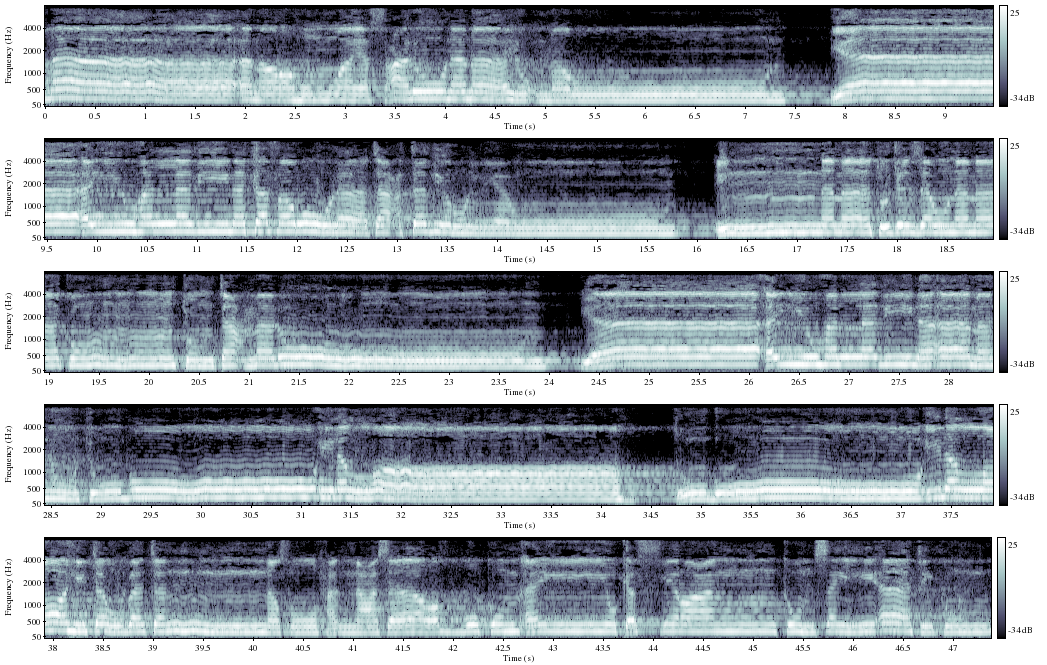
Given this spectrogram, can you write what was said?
مَا أَمَرَهُمْ وَيَفْعَلُونَ مَا يُؤْمَرُونَ. يَا أَيُّهَا الَّذِينَ كَفَرُوا لَا تَعْتَذِرُوا الْيَوْمَ ۖ. إِنَّمَا تُجْزَوْنَ مَا كُنتُمْ تَعْمَلُونَ. يَا أَيُّهَا الَّذِينَ آمَنُوا تُوبُوا إِلَى اللَّهِ. تَوْبَةً نَّصُوحًا. عَسَىٰ رَبُّكُمْ أَن يُكَفِّرَ عَنكُمْ سَيِّئَاتِكُمْ.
